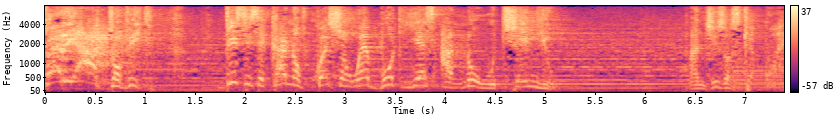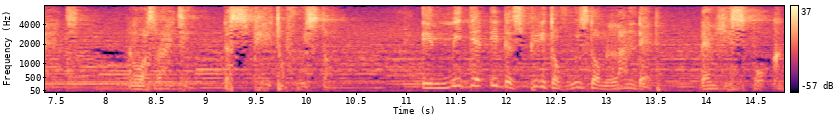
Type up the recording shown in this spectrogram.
very act of it. This is a kind of question where both yes and no would chain you. And jesus kept quiet and was writing the spirit of wisdom. Immediately the spirit of wisdom landed then he spoke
